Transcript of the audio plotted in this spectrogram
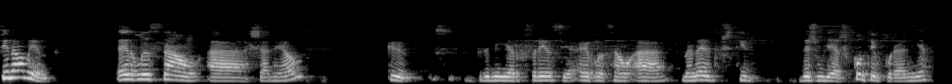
Finalmente, em relação à Chanel, que para mim é referência em relação à maneira de vestir das mulheres contemporânea,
